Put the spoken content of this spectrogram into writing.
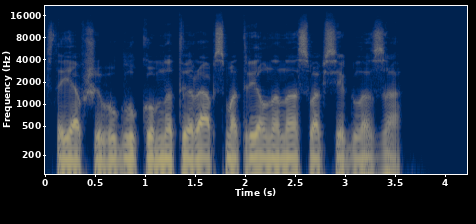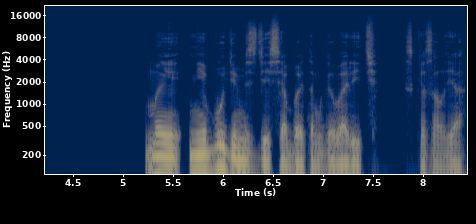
Стоявший в углу комнаты раб смотрел на нас во все глаза. «Мы не будем здесь об этом говорить», — сказал я.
